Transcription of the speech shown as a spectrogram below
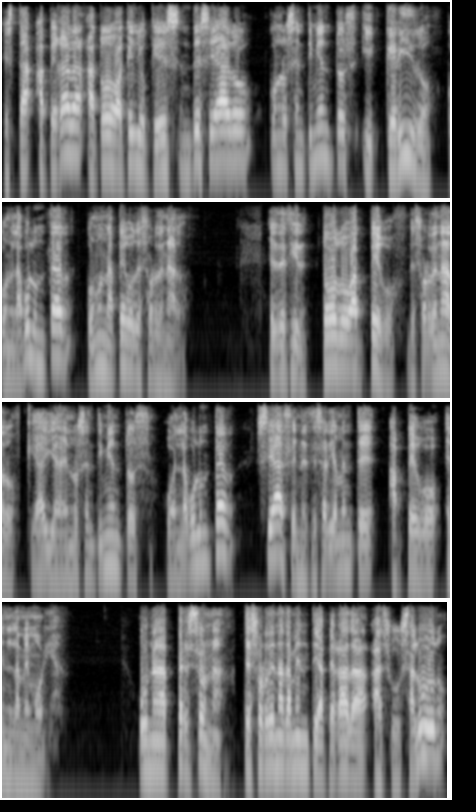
Está apegada a todo aquello que es deseado con los sentimientos y querido con la voluntad con un apego desordenado. Es decir, todo apego desordenado que haya en los sentimientos o en la voluntad se hace necesariamente apego en la memoria. Una persona desordenadamente apegada a su salud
